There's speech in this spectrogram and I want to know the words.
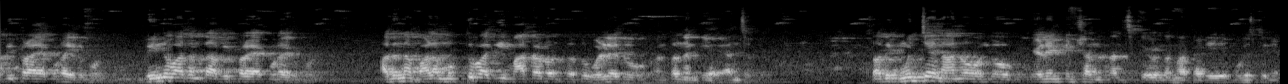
ಅಭಿಪ್ರಾಯ ಕೂಡ ಇರ್ಬೋದು ಭಿನ್ನವಾದಂಥ ಅಭಿಪ್ರಾಯ ಕೂಡ ಇರ್ಬೋದು. ಅದನ್ನು ಭಾಳ ಮುಕ್ತವಾಗಿ ಮಾತಾಡುವಂಥದ್ದು ಒಳ್ಳೆಯದು ಅಂತ ನನಗೆ ಅನಿಸುತ್ತೆ. ಸೊ ಅದಕ್ಕೆ ಮುಂಚೆ ನಾನು ಒಂದು ಏಳೆಂಟು ನಿಮಿಷ ನನ್ನ ಅನಿಸಿಕೆಗಳನ್ನ ಮಾತಾಡಿ ಮುಗಿಸ್ತೀನಿ.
